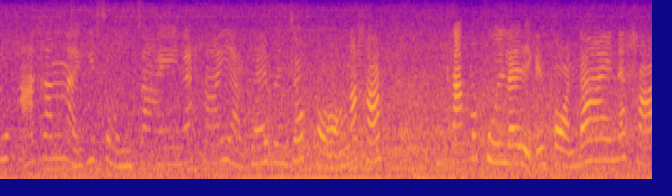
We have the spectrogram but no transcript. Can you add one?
ลูกค้าท่านไหนที่สนใจนะคะ อยากได้เป็นเจ้าของนะคะทักมาคุยรายละเอียดกันก่อนได้นะคะ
